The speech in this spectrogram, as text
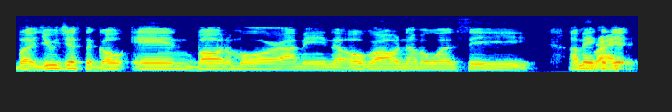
but you just to go in Baltimore. I mean, the overall number one seed. I mean, Right. it-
